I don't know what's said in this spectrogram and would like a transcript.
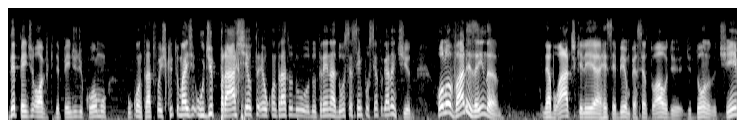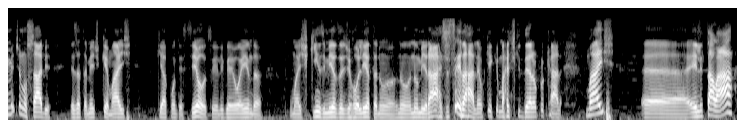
depende, óbvio que depende de como o contrato foi escrito, mas o de praxe é o, é o contrato do, do treinador ser 100% garantido. rolou várias ainda né, boatos que ele ia receber um percentual de, de dono do time. A gente não sabe exatamente o que mais que aconteceu, se ele ganhou ainda umas 15 mesas de roleta no, no, no Mirage, sei lá, né? O que, que mais que deram pro cara. Mas é, ele tá lá,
